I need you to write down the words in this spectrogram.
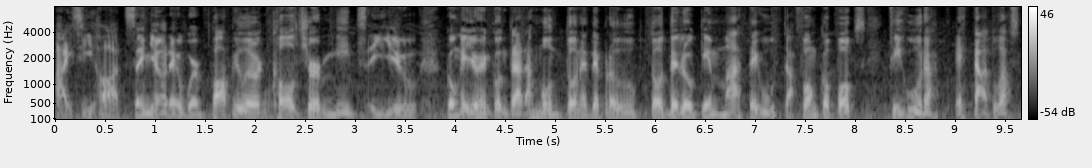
Icy Hot, señores, where popular culture meets you. Con ellos encontrarás montones de productos de lo que más te gusta: Funko Pops, figuras, estatuas,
